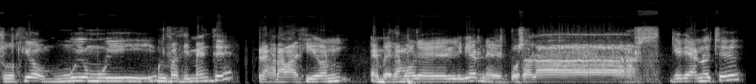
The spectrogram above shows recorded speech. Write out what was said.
surgió muy, muy, muy fácilmente la grabación empezamos el viernes pues a las 10 de la noche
